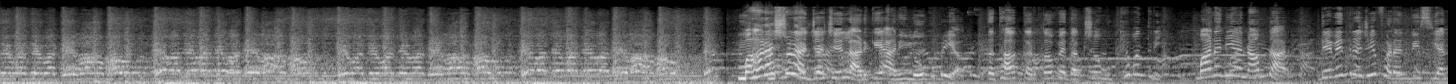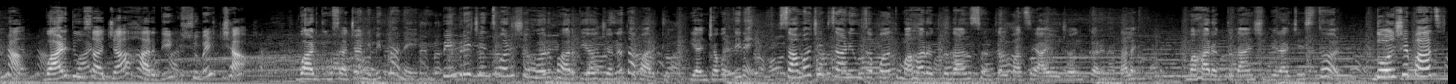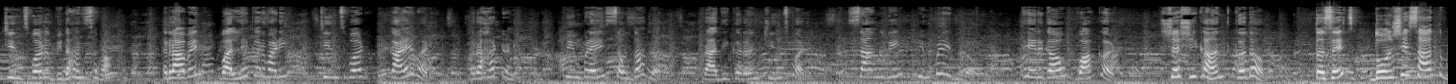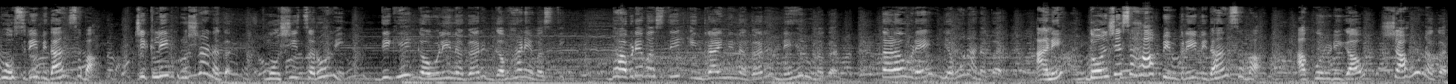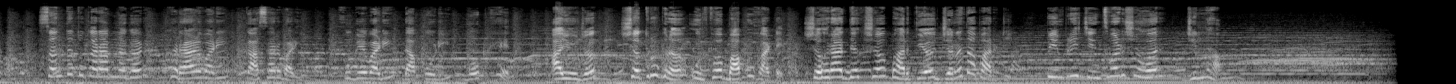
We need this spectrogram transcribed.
देवा देवा देवा भाऊ देवा देवा देवा देवा भाऊ देवा देवा देवा देवा भाऊ देवा देवा देवा देवा भाऊ महाराष्ट्र राज्याचे लाडके आणि लोकप्रिय तथा कर्तव्यदक्ष मुख्यमंत्री माननीय नामदार देवेंद्रजी फडणवीस यांना वाढदिवसाच्या हार्दिक शुभेच्छा वाढदिवसाच्या निमित्ताने पिंपरी चिंचवड शहर भारतीय जनता पार्टी यांच्या वतीने सामाजिक जाणीव जपत महारक्तदान संकल्पाचे आयोजन करण्यात आले महारक्तदान शिबिराचे स्थळ दोनशे पाच चिंचवड विधानसभा रावेत वाल्हेकरवाडी चिंचवड काळेवाडी रहाटणे पिंपळे सौदागर प्राधिकरण चिंचवड सांगवी पिंपळे थेरगाव वाकड शशिकांत कदम तसेच दोनशे सात भोसरी विधानसभा चिखली कृष्णानगर मोशी चरोली दिघी गवळीनगर गव्हाणे वस्ती. धावडे वस्ती इंद्रायणी नगर नेहरू नगर तळवडे यमुना नगर आणि दोनशे सहा पिंपरी विधानसभा आकुर्डी गाव शाहू नगर संत तुकाराम नगर खराळवाडी कासारवाडी फुगेवाडी दापोडी बोखेल आयोजक शत्रुघ्न उर्फ बापू काटे शहराध्यक्ष भारतीय जनता पार्टी पिंपरी चिंचवड शहर जिल्हा.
